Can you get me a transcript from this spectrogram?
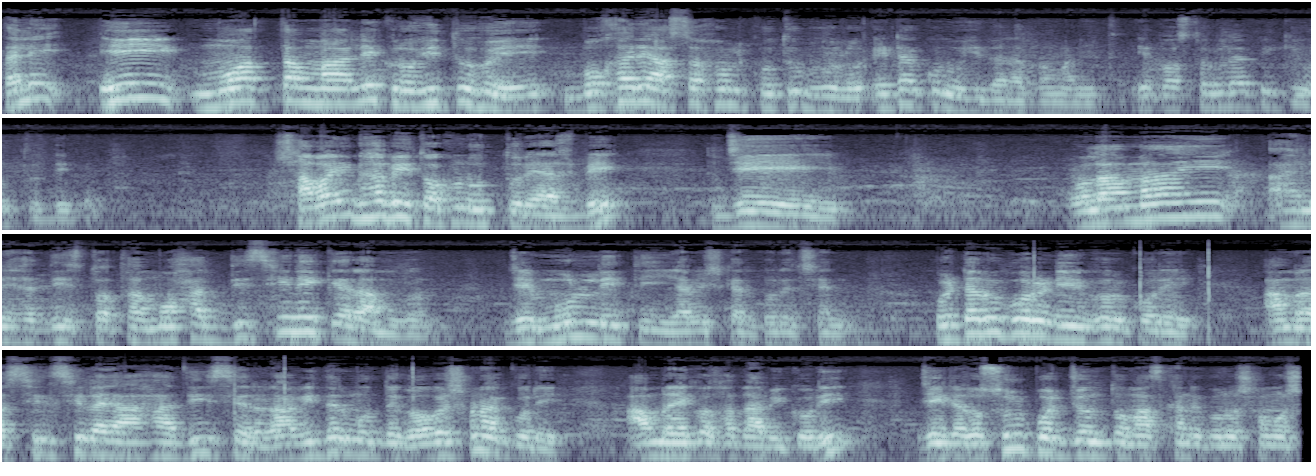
তাহলে এই মুয়াত্তা মালিক রহিত হয়ে বোখারি আসাহুল কুতুব হলো এটা কোন ওহী দ্বারা প্রমাণিত? এই প্রশ্নগুলো আপনি কি উত্তর দিবেন? স্বাভাবিকভাবেই তখন উত্তরে আসবে যে ওলামাই আহলে হাদিস তথা মুহাদ্দিসিনে কেরামগণ যে মূলনীতি আবিষ্কার করেছেন ওইটার উপরে নির্ভর করে আমরা সিলসিলায় আহাদিসের রাবিদের মধ্যে গবেষণা করে আমরা কথা দাবি করি যে এটা রসুল পর্যন্ত মাঝখানে কোনো সমস্যা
